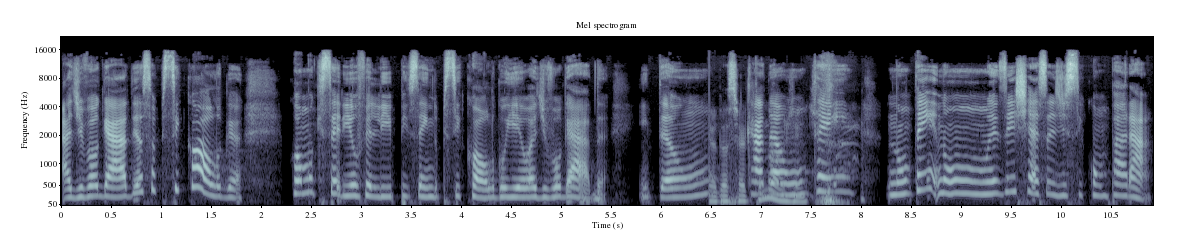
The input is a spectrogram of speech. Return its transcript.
advogado e eu sou psicóloga. Como que seria o Felipe sendo psicólogo e eu advogada? Então, cada não, um gente. tem não tem não existe essa de se comparar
